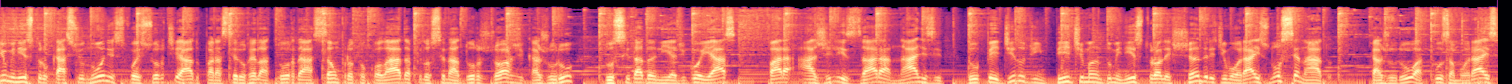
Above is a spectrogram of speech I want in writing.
E o ministro Cássio Nunes foi sorteado para ser o relator da ação protocolada pelo senador Jorge Cajuru, do Cidadania de Goiás, para agilizar a análise do pedido de impeachment do ministro Alexandre de Moraes no Senado. Cajuru acusa Moraes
